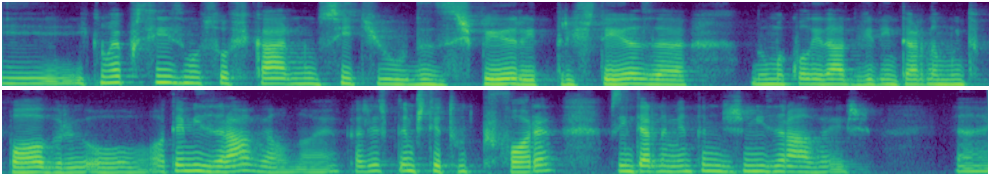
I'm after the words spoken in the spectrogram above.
e, e, que não é preciso uma pessoa ficar num sítio de desespero e de tristeza, de uma qualidade de vida interna muito pobre ou, ou até miserável, não é? Porque às vezes podemos ter tudo por fora, mas internamente estamos miseráveis. Uh,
